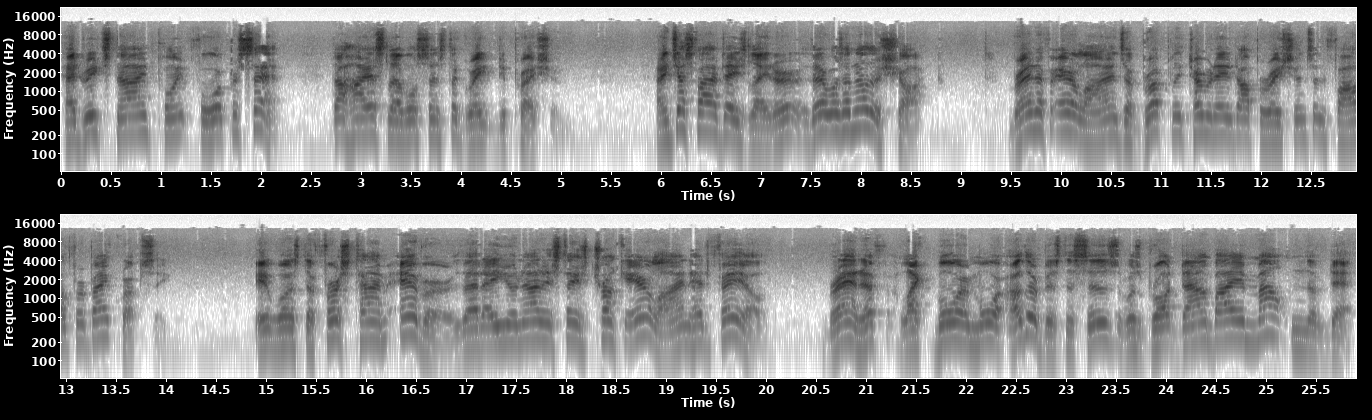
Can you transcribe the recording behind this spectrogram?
had reached 9.4 percent, the highest level since the Great Depression. And just five days later there was another shock. Braniff Airlines abruptly terminated operations and filed for bankruptcy. It was the first time ever that a United States trunk airline had failed. Braniff, like more and more other businesses, was brought down by a mountain of debt.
